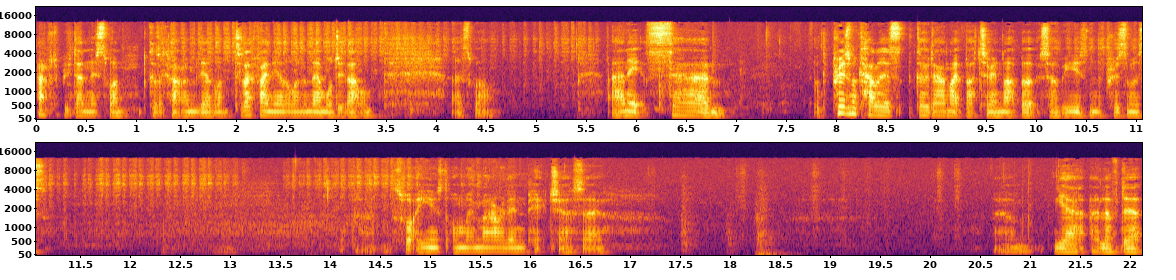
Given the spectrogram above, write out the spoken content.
after we've done this one. Because I can't remember the other one. Till I find the other one and then we'll do that one as well. and it's um, the Prismacolors go down like butter in that book so I'll be using the Prismas. Um, that's what I used on my Marilyn picture so um, yeah I loved it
